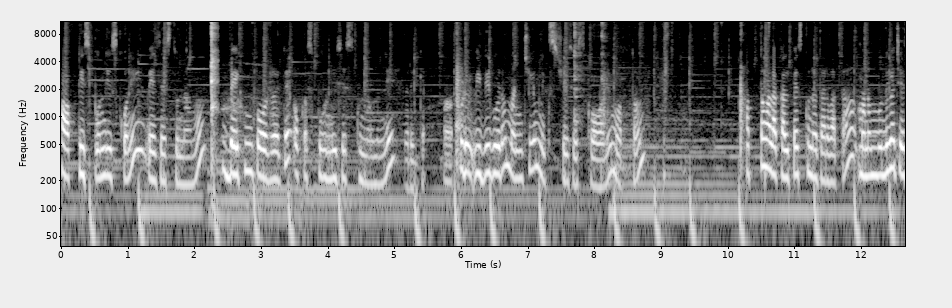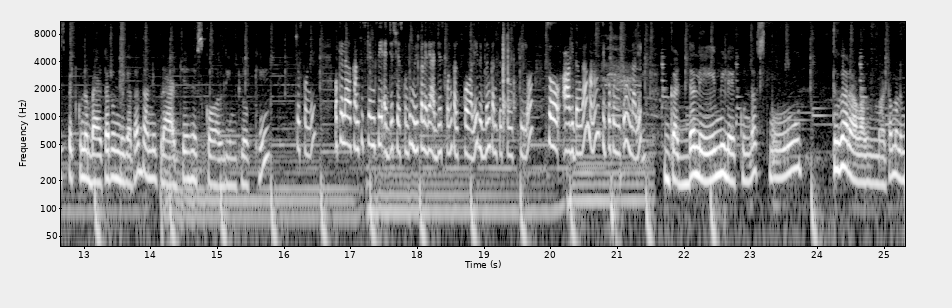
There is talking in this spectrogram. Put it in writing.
హాఫ్ టీ స్పూన్ తీసుకొని వేసేస్తున్నాము బేకింగ్ పౌడర్ అయితే ఒక స్పూన్ తీసేసుకున్నామండి సరిగ్గా. ఇప్పుడు ఇది కూడా మంచిగా మిక్స్ చేసేసుకోవాలి మొత్తం. మొత్తం అలా కలిపేసుకున్న తర్వాత మనం ముందుగా చేసి పెట్టుకున్న బ్యాటర్ ఉంది కదా దాన్ని ఇప్పుడు యాడ్ చేసేసుకోవాలి దీంట్లోకి. గడ్డలు ఏమీ లేకుండా స్మూత్గా రావాలన్నమాట మనం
